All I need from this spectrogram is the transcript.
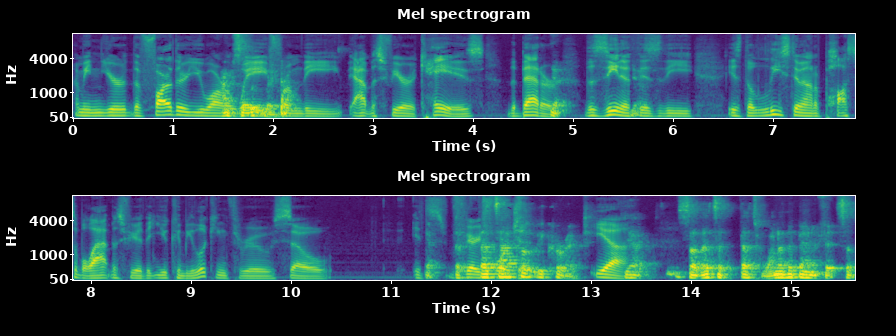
I mean, you're the farther you are Absolutely. away from the atmospheric haze, the better. Yeah. The zenith yes. is the is the least amount of possible atmosphere that you can be looking through. So it's yeah, very that's fortunate. absolutely correct yeah yeah so that's a that's one of the benefits of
